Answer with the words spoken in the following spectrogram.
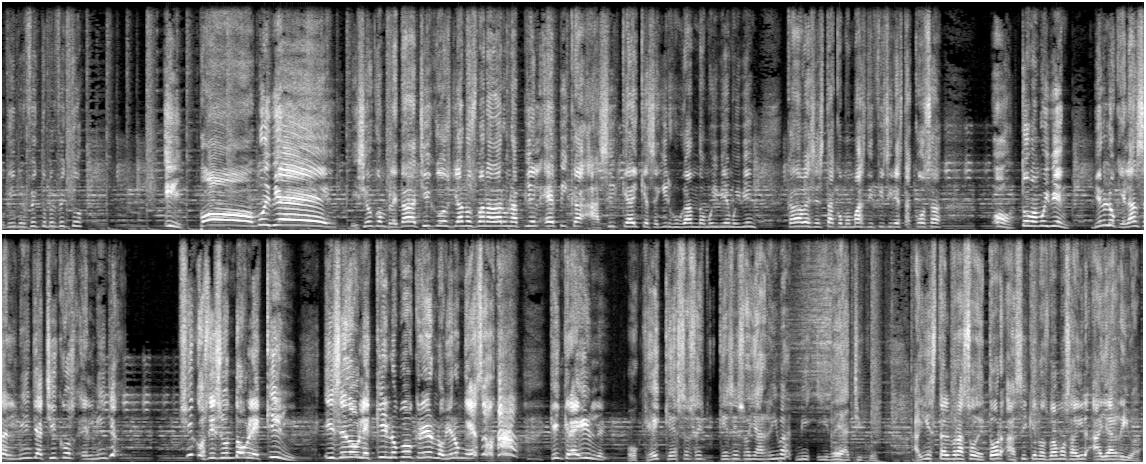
Ok, perfecto, perfecto. Y ¡po! ¡Muy bien! Misión completada chicos, ya nos van a dar una piel épica, así que hay que seguir jugando muy bien, muy bien. Cada vez está como más difícil esta cosa. ¡Oh! Toma, muy bien. ¿Vieron lo que lanza el ninja chicos? El ninja... Chicos, hice un doble kill. Hice doble kill, no puedo creerlo. ¿Vieron eso? ¡Qué increíble! Ok, ¿qué es, eso, ¿qué es eso allá arriba? Ni idea, chicos. Ahí está el brazo de Thor, así que nos vamos a ir allá arriba.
